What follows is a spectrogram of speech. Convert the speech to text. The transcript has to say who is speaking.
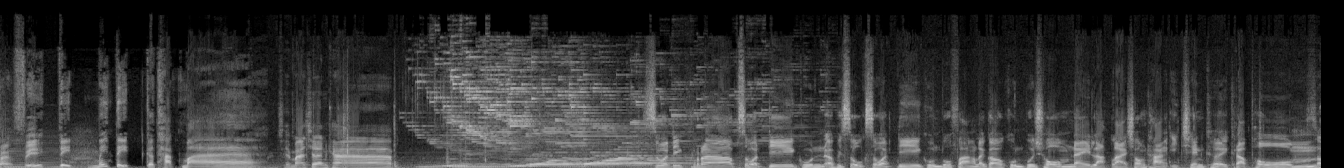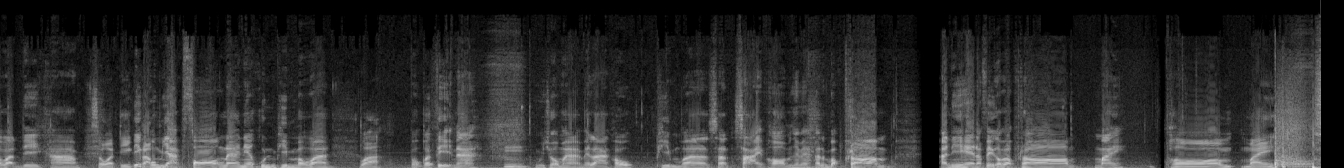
Speaker 1: Traffic ติดไม่ติดก็ทักมา
Speaker 2: เชิญมาเชิญครับ
Speaker 3: สวัสดีครับ สวัสดีคุณอภิสุขสวัสดีคุณผู้ฟังแล้วก็คุณผู้ชมในหลากหลายช่องทางอีกเช่นเคยครับ ผม
Speaker 2: สวัสดีครับ
Speaker 3: สวัสดี
Speaker 2: นี่
Speaker 3: ครับ
Speaker 2: ผมอยากฟ้องนะเนี่ยคุณพิมพ์มาว่า
Speaker 3: ว่า
Speaker 2: ปกตินะ
Speaker 3: อืม
Speaker 2: คุณผู้ชมฮะเวลาเขาพิมพ์ว่าสสายพร้อมใช่ไหมเขาจะบอกพร้อม อันนี้ให้นักฟิกเขาบอกพร้อมไหม
Speaker 3: พร้อมไหม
